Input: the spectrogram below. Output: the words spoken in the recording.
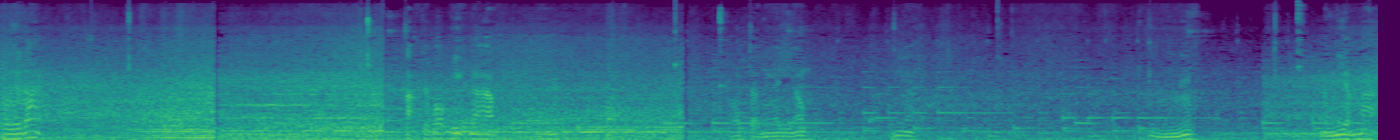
พอเลยได้ ตักเฉพาะพริกนะครับเอาจัดยังไงดีเอาเนี่ยมันเยี่ยมมาก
